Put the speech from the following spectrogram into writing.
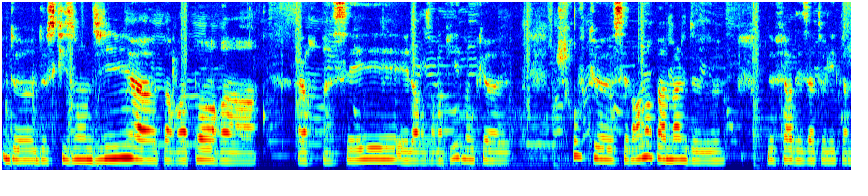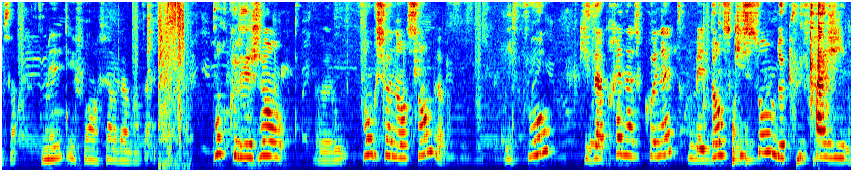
de, de ce qu'ils ont dit euh, par rapport à, à leur passé et leurs envies. Donc euh, je trouve que c'est vraiment pas mal de, de faire des ateliers comme ça. Mais il faut en faire davantage. Pour que les gens euh, fonctionnent ensemble, il faut qu'ils apprennent à se connaître, mais dans ce qu'ils sont de plus fragile.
